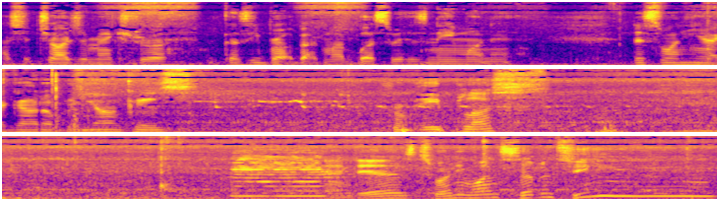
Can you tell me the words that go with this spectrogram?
I should charge him extra because he brought back my bus with his name on it. This one here I got up in Yonkers from A Plus. And there's 2117.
